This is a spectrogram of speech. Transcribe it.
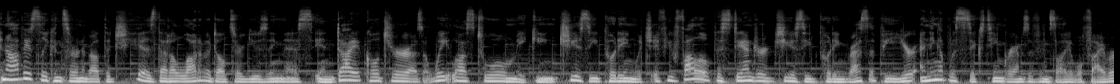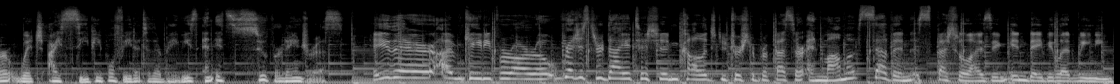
An obviously concern about the chia is that a lot of adults are using this in diet culture as a weight loss tool, making chia seed pudding, which, if you follow the standard chia seed pudding recipe, you're ending up with 16 grams of insoluble fiber, which I see people feed it to their babies, and it's super dangerous. Hey there, I'm Katie Ferraro, registered dietitian, college nutrition professor, and mom of seven specializing in baby led weaning.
